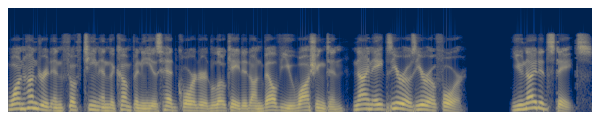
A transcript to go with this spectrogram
115 and the company is headquartered located on Bellevue, Washington, 98004. United States.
